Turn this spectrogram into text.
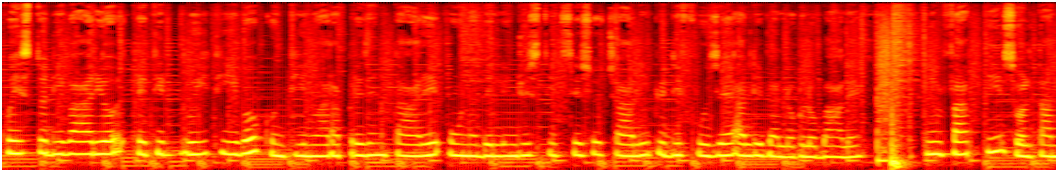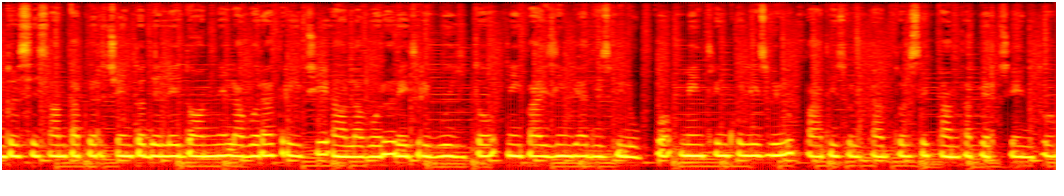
Questo divario retributivo continua a rappresentare una delle ingiustizie sociali più diffuse a livello globale. Infatti soltanto il 60% delle donne lavoratrici ha un lavoro retribuito nei paesi in via di sviluppo, mentre in quelli sviluppati soltanto il 70%.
